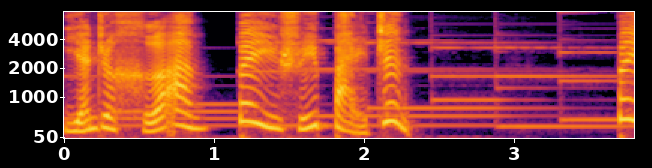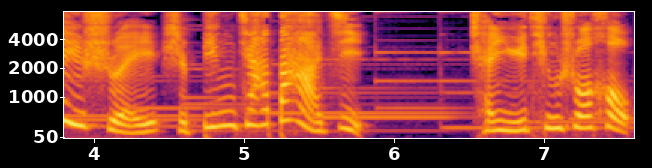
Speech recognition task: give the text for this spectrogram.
沿着河岸背水摆阵。背水是兵家大忌，陈馀听说后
